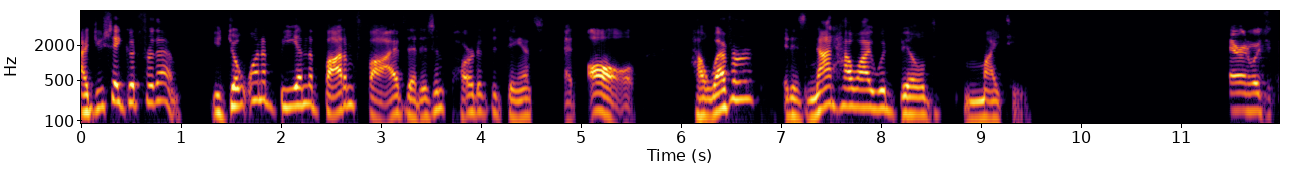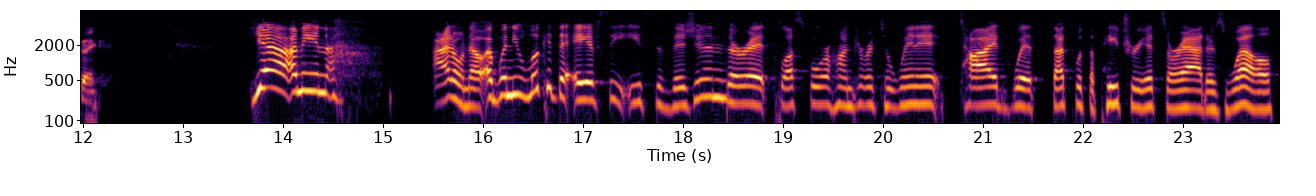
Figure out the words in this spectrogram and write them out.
I do say good for them. You don't want to be on the bottom five that isn't part of the dance at all. However, it is not how I would build my team. Aaron, what'd you think? Yeah, I mean, I don't know. When you look at the AFC East division, they're at plus 400 to win it, tied with that's what the Patriots are at as well.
